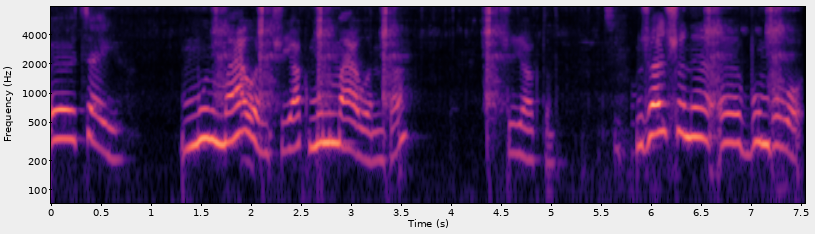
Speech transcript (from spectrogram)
е, цей мунмелон, чи як мунмелон, так? Чи як там? Ну, жаль, що не е, бомболо.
